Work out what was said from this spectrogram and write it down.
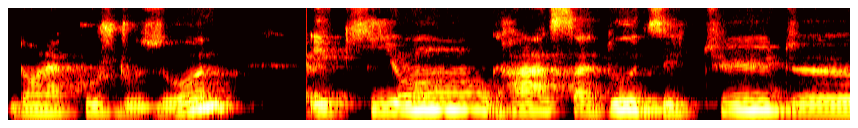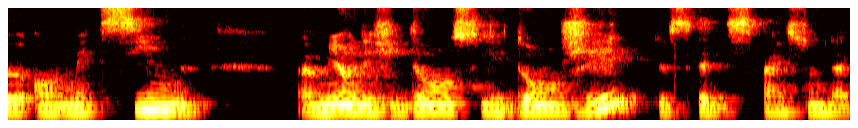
dans la couche d'ozone et qui ont, grâce à d'autres études euh, en médecine, mis en évidence les dangers de cette disparition de la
